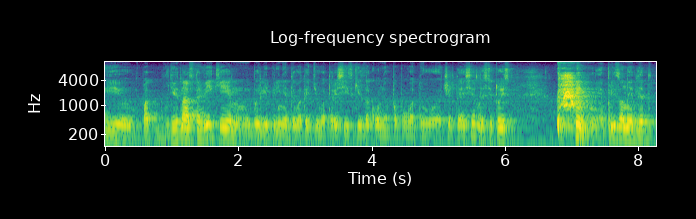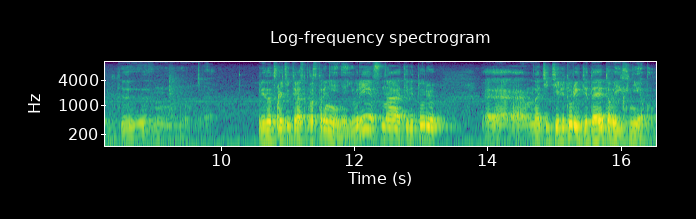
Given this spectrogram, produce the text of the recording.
и в XIX веке были приняты вот эти вот российские законы по поводу черты оседлости, то есть призванные для э, предотвратить распространение евреев на территорию, э, на те территории, где до этого их не было.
